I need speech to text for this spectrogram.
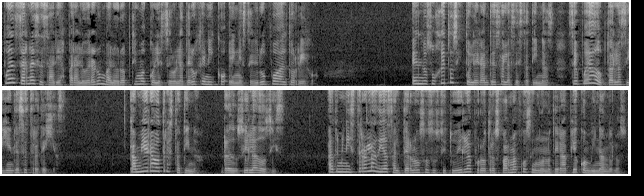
pueden ser necesarias para lograr un valor óptimo de colesterol aterogénico en este grupo de alto riesgo. En los sujetos intolerantes a las estatinas se puede adoptar las siguientes estrategias. Cambiar a otra estatina, reducir la dosis, administrarla días alternos o sustituirla por otros fármacos en monoterapia combinándolos,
